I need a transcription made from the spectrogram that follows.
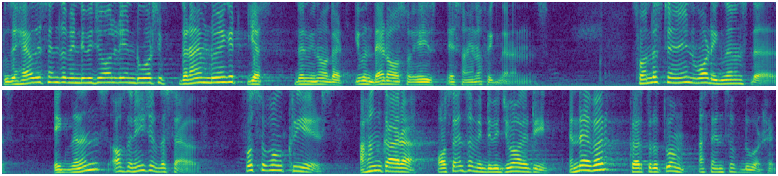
Do they have the sense of individuality and doership that I am doing it? Yes. Then we know that even that also is a sign of ignorance. So understand what ignorance does. Ignorance of the nature of the self first of all creates ahankara or sense of individuality and therefore kartrutvam, a sense of doership.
